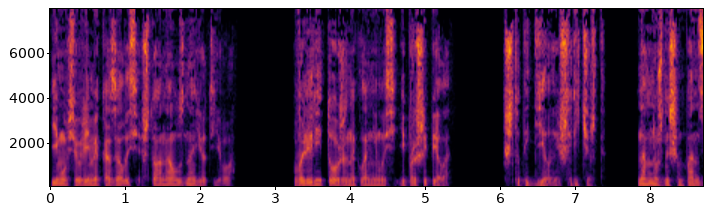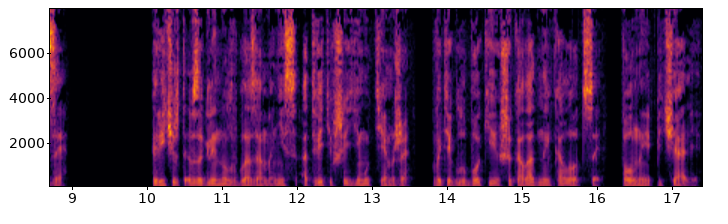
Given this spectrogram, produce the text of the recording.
Ему все время казалось, что она узнает его. Валерий тоже наклонилась и прошипела. «Что ты делаешь, Ричард? Нам нужны шимпанзе». Ричард заглянул в глаза Манис, ответившей ему тем же, в эти глубокие шоколадные колодцы, полные печали,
